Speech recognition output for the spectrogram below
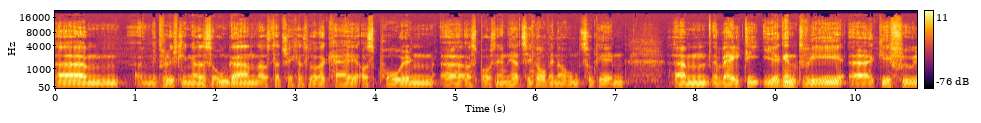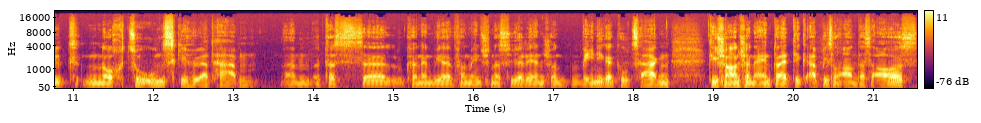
ähm, mit Flüchtlingen aus Ungarn, aus der Tschechoslowakei, aus Polen, äh, aus Bosnien-Herzegowina umzugehen, ähm, weil die irgendwie äh, gefühlt noch zu uns gehört haben. Ähm, das äh, können wir von Menschen aus Syrien schon weniger gut sagen. Die schauen schon eindeutig ein bisschen anders aus,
